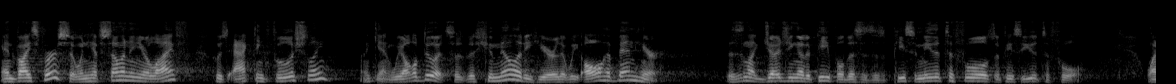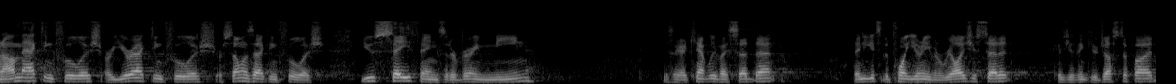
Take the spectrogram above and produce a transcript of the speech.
And vice versa. When you have someone in your life who's acting foolishly, again, we all do it. So the humility here that we all have been here. This isn't like judging other people. This is a piece of me that's a fool, it's a piece of you that's a fool. When I'm acting foolish, or you're acting foolish, or someone's acting foolish, you say things that are very mean. You say, I can't believe I said that. Then you get to the point you don't even realize you said it because you think you're justified.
